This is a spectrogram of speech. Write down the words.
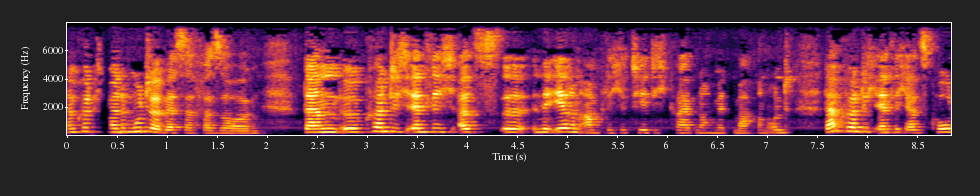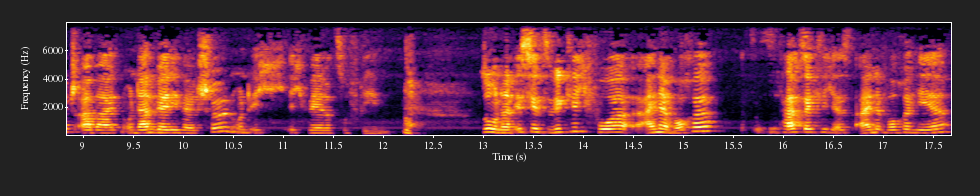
dann könnte ich meine Mutter besser versorgen, dann äh, könnte ich endlich als äh, eine ehrenamtliche Tätigkeit noch mitmachen und dann könnte ich endlich als Coach arbeiten und dann wäre die Welt schön und ich, ich wäre zufrieden. So, und dann ist jetzt wirklich vor einer Woche, tatsächlich erst eine Woche her,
